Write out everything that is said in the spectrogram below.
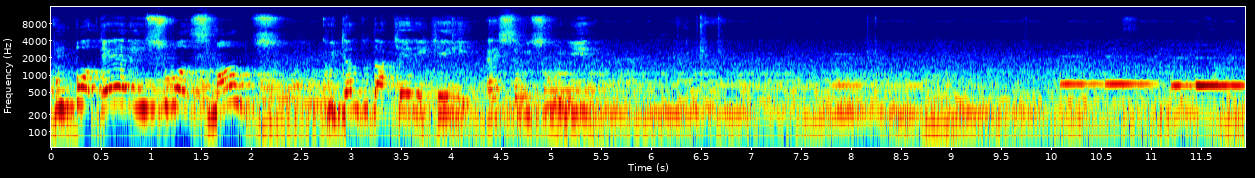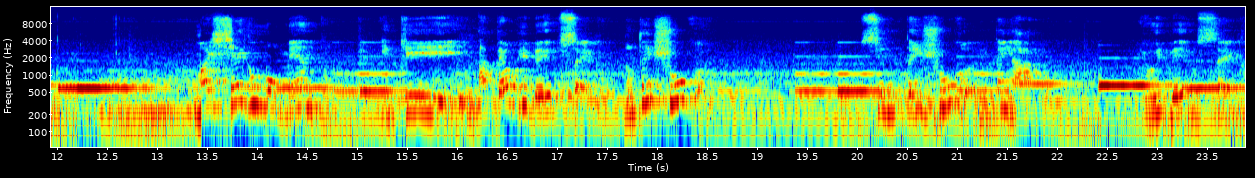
com poder em suas mãos, cuidando daquele que é seu escolhido. Mas chega um momento em que até o ribeiro seca, não tem chuva. Se não tem chuva, não tem água. E o ribeiro seca.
